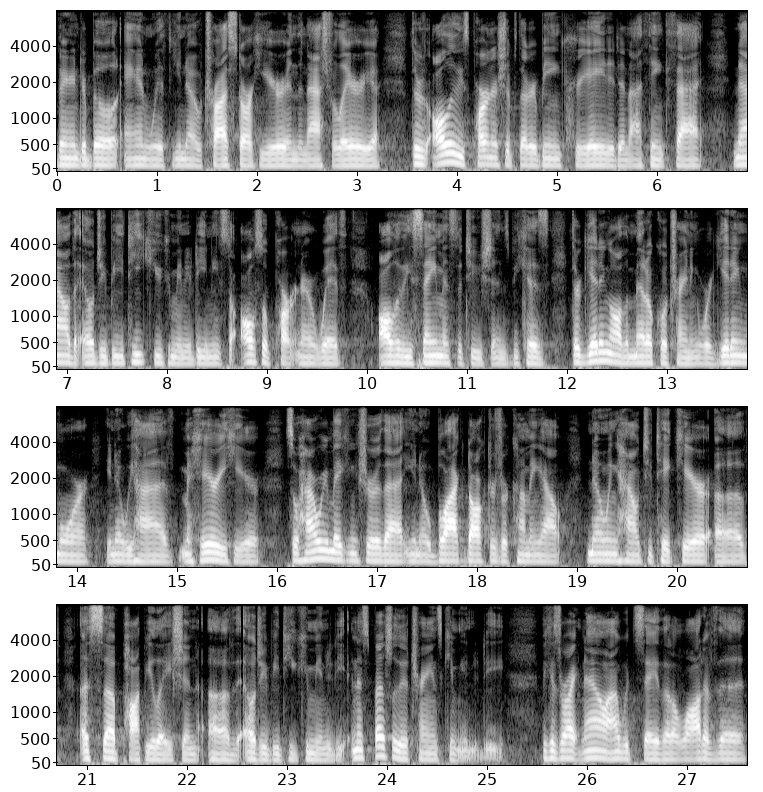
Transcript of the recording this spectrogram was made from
Vanderbilt and with you know TriStar here in the Nashville area, there's all of these partnerships that are being created, and I think that now the LGBTQ community needs to also partner with all of these same institutions because they're getting all the medical training. We're getting more, you know, we have Meharry here. So how are we making sure that, you know, black doctors are coming out knowing how to take care of a subpopulation of the LGBT community and especially the trans community? Because right now I would say that a lot of the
